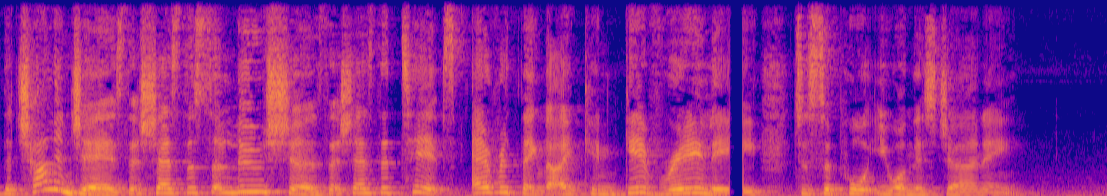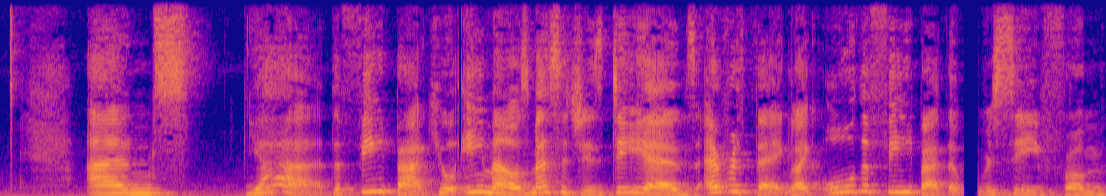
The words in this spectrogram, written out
the challenges, that shares the solutions, that shares the tips, everything that I can give really to support you on this journey. And yeah, the feedback, your emails, messages, DMs, everything, like all the feedback that we receive from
